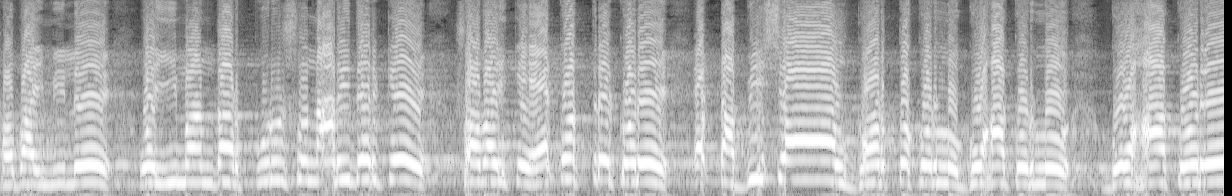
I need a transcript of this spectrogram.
সবাই মিলে ওই ইমানদার পুরুষ ও নারীদেরকে সবাইকে একত্রে করে একটা বিশাল গর্ত করল, গুহা করল। গোহা করে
